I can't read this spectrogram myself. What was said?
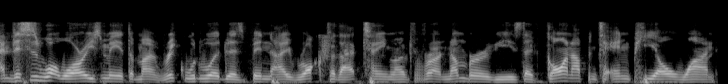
And this is what worries me at the moment. Rick Woodward has been a rock for that team over a number of years. They've gone up into NPL one,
